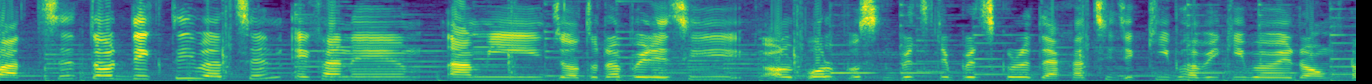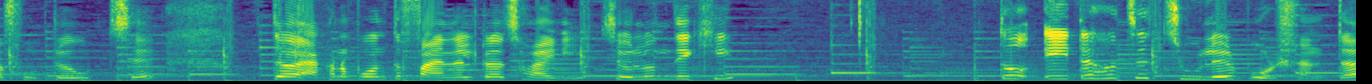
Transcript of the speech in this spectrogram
পাচ্ছে। তো দেখতেই পাচ্ছেন, এখানে আমি যতটা পেরেছি, অল্প অল্প স্নিপেট স্নিপেটস করে দেখাচ্ছি যে কীভাবে কীভাবে রঙটা ফুটে উঠছে। তো এখনও পর্যন্ত ফাইনাল টাচ হয়নি। চলুন দেখি। তো এইটা হচ্ছে চুলের পোর্শনটা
